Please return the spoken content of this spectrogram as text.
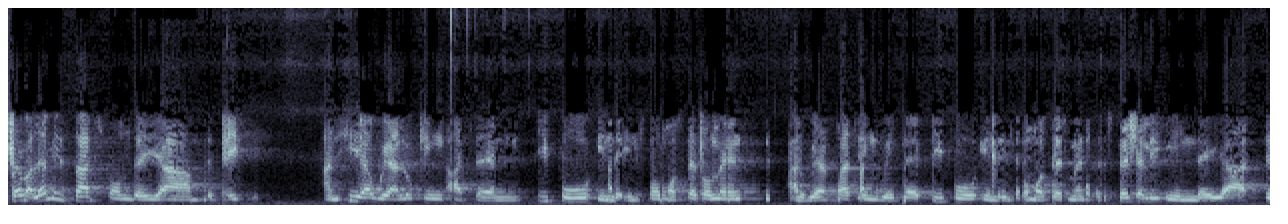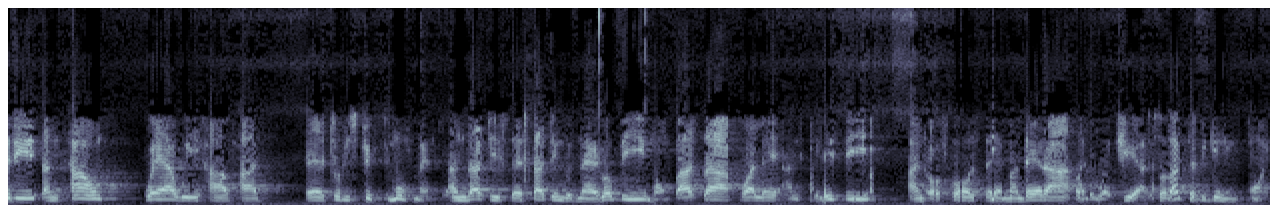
Trevor, let me start from the um, the basics. And here we are looking at um, people in the informal settlement, and we are starting with the people in the informal settlement, especially in the uh, cities and towns where we have had uh, to restrict movement. And that is uh, starting with Nairobi, Mombasa, Kwale, and Kilifi, and of course uh, Mandera and Wajir. So that's the beginning point.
